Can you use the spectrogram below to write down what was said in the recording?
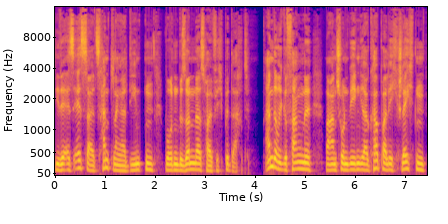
die der SS als Handlanger dienten, wurden besonders häufig bedacht. Andere Gefangene waren schon wegen ihrer körperlich schlechten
